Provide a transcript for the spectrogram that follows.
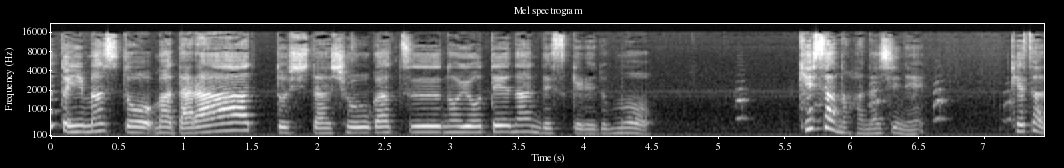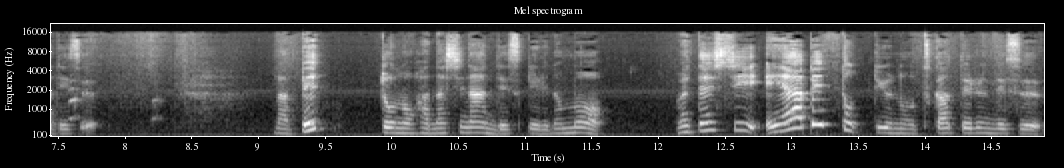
と言いますと、まあ、だらーっとした正月の予定なんですけれども、今朝の話ね、今朝です。まあ、ベッドの話なんですけれども、私、エアベッドっていうのを使ってるんです。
